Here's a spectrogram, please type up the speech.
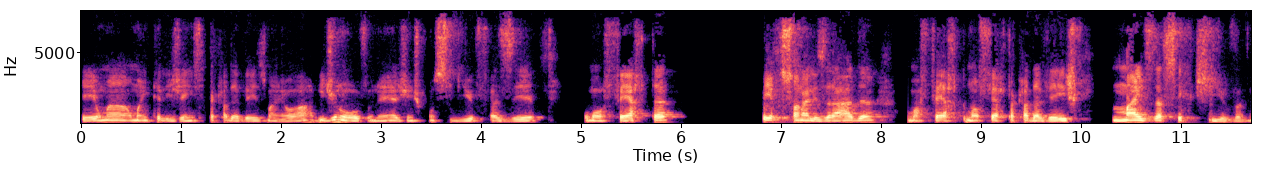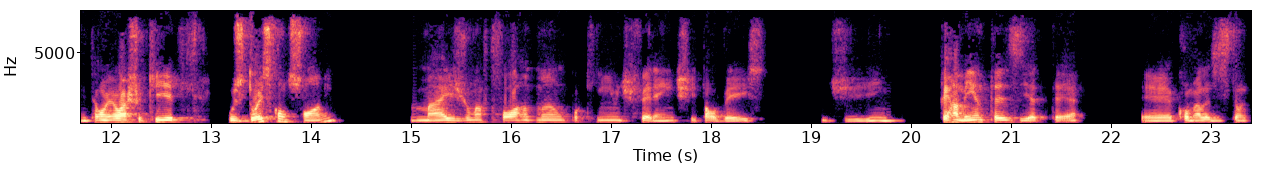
ter uma, uma inteligência cada vez maior e, de novo, né, a gente conseguir fazer uma oferta personalizada, uma oferta, uma oferta cada vez mais assertiva. Então, eu acho que os dois consomem, mas de uma forma um pouquinho diferente, talvez, de ferramentas e até é, como elas estão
